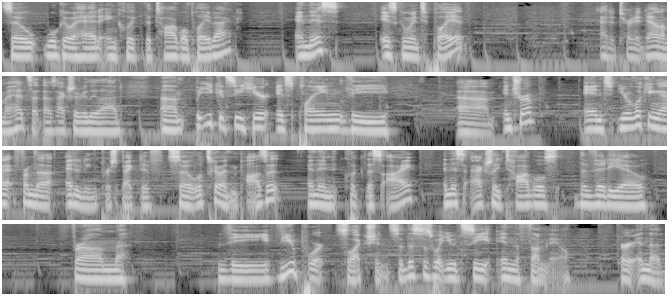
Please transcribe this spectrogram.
So we'll go ahead and click the toggle playback, and this is going to play it. I had to turn it down on my headset. That was actually really loud. Um, but you can see here it's playing the um, intro, and you're looking at it from the editing perspective. So let's go ahead and pause it and then click this eye. And this actually toggles the video from the viewport selection. So this is what you would see in the thumbnail or in the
